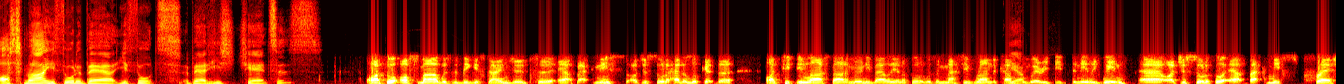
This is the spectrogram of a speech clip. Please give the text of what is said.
Osmar, you thought about your thoughts about his chances? I thought Osmar was the biggest danger to Outback Miss. I just sort of had a look at the. I tipped him last start at Moonee Valley, and I thought it was a massive run to come Yep. from where he did to nearly win. Uh, I just sort of thought Outback Miss fresh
